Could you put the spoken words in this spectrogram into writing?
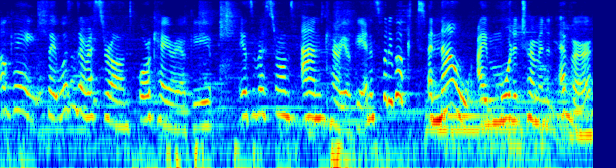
Okay, so it wasn't a restaurant or karaoke. It's a restaurant and karaoke, and it's fully booked. And now I'm more determined than ever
